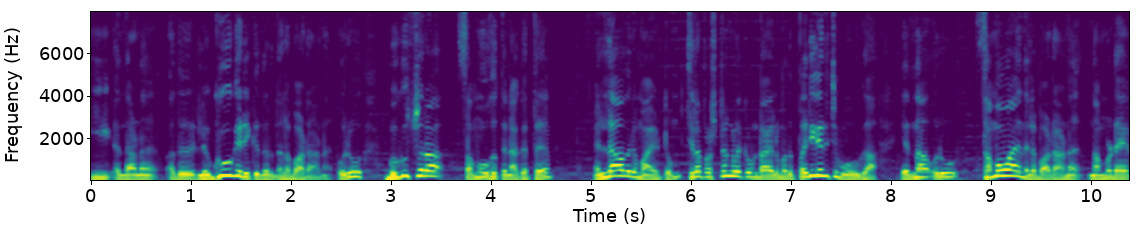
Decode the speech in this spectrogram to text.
ഈ- എന്താണ് അത് ലഘൂകരിക്കുന്ന ഒരു നിലപാടാണ്. ഒരു ബഹുസ്വര സമൂഹത്തിനകത്ത് എല്ലാവരുമായിട്ടും ചില പ്രശ്നങ്ങളൊക്കെ ഉണ്ടായാലും അത് പരിഹരിച്ചു പോവുക എന്ന ഒരു സമമായ നിലപാടാണ് നമ്മുടെ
